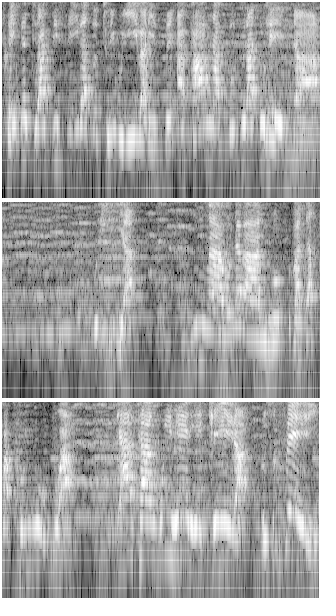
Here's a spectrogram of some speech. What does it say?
twebwe turafise ibibazo turi buyibarize apana kuza uraduhenda kuriya iyo mwabona abantu badapfa kunyugwa byatanguye ihereye kera rusuferi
